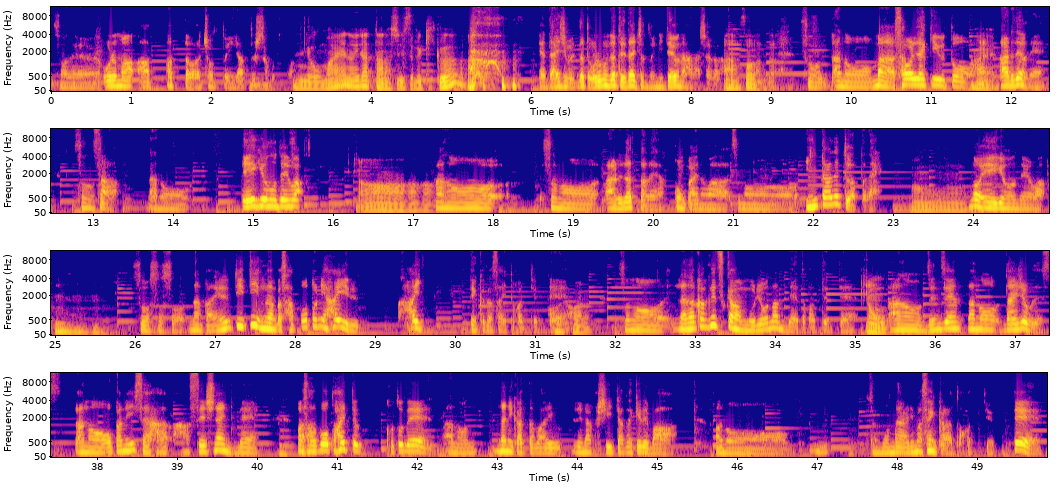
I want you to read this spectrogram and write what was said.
そうね。俺もああったわ、ちょっとイラッとしたことが。いいや、お前のイラった話する聞く？や、大丈夫。だって俺もだって大ちゃんと似たような話だから。あ、そうなんだ。そう、あの、まあ、触りだけ言うと、はい。あれだよね。そのさ、あの、営業の電話、ああ。あの、その、あれだったね。今回のは、その、インターネットだったね。うんの営業の電話。うんうんそうそうそう。なんか NTT のなんかサポートに入る、入ってくださいとかって言って、はいはその7ヶ月間は無料なんでとかって言って、い。うんあの全然あの大丈夫です。あのお金一切は発生しないんでうん、まあ、サポート入ってることであの何かあった場合連絡していただければ、あのその問題ありませんからとかって言って、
